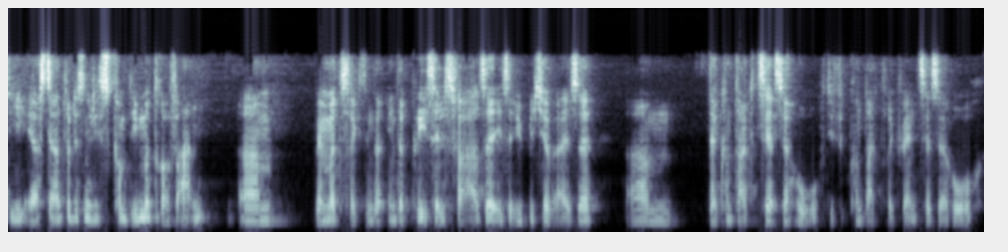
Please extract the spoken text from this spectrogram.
die erste Antwort ist natürlich, es kommt immer darauf an. Ähm, wenn man jetzt sagt, in der, in der Pre-Sales-Phase ist ja üblicherweise ähm, der Kontakt sehr, sehr hoch, die Kontaktfrequenz sehr, sehr hoch.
